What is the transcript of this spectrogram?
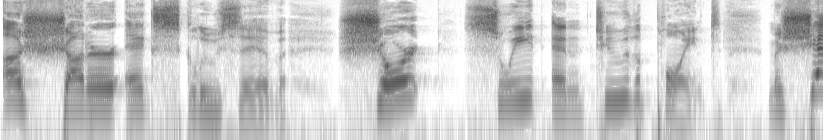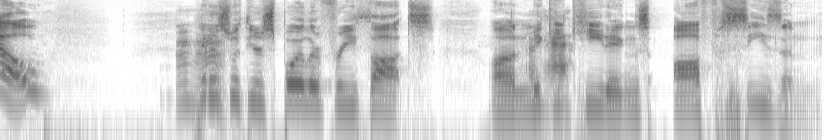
A Shudder exclusive. Short, sweet, and to the point. Michelle, hit us with your spoiler free thoughts on Mickey Okay. Keating's off season.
